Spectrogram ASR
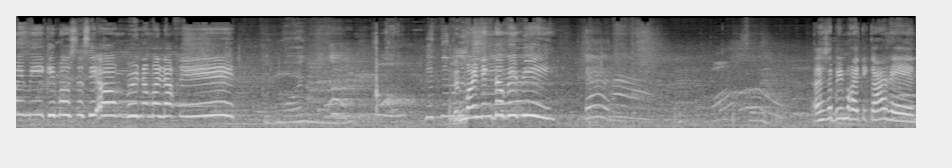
May Mickey Mouse na si Amber na malaki. Good morning. Daw, baby. Ano sabihin mo kay Ate Karen?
